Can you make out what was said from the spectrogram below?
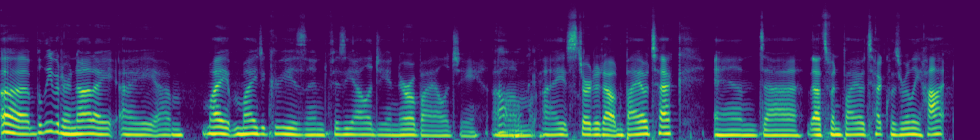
Uh, believe it or not, I, I um, my my degree is in physiology and neurobiology. Oh, Um, okay. I started out in biotech, and uh, that's when biotech was really hot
